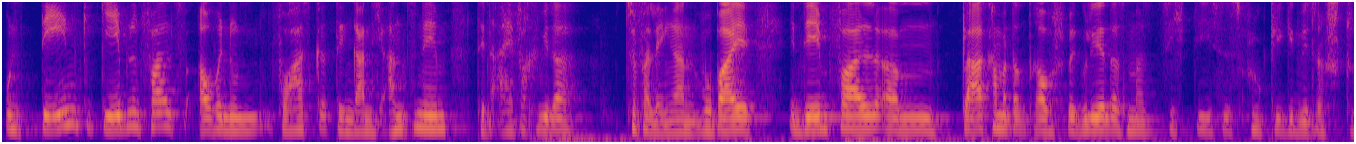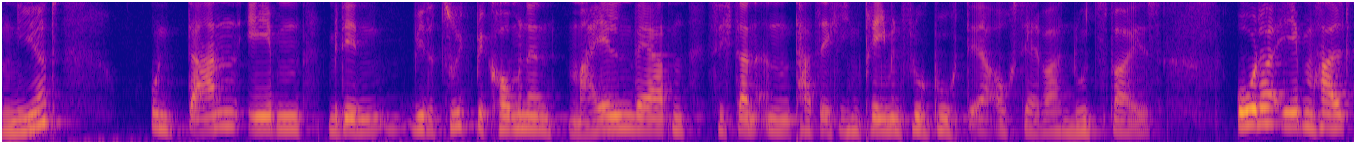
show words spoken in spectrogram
und den gegebenenfalls, auch wenn du vorhast, den gar nicht anzunehmen, den einfach wieder zu verlängern. Wobei in dem Fall, ähm, klar kann man darauf spekulieren, dass man sich dieses Flugticket wieder storniert und dann eben mit den wieder zurückbekommenen Meilenwerten sich dann einen tatsächlichen Bremenflug bucht, der auch selber nutzbar ist. Oder eben halt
